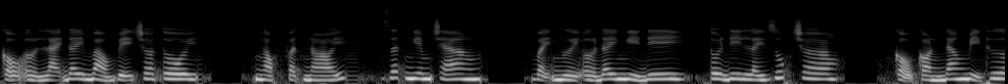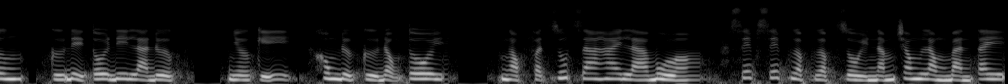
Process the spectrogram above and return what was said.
Cậu ở lại đây bảo vệ cho tôi. Ngọc Phật nói, rất nghiêm trang. Vậy người ở đây nghỉ đi, tôi đi lấy giúp cho. Cậu còn đang bị thương, cứ để tôi đi là được. Nhớ kỹ, không được cử động tôi. Ngọc Phật rút ra hai lá bùa, xếp xếp gập gập rồi nắm trong lòng bàn tay.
